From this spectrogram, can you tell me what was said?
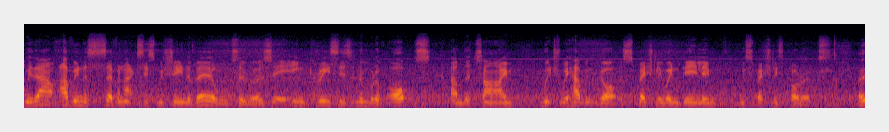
Without having a seven axis machine available to us, it increases the number of ops and the time which we haven't got, especially when dealing with specialist products. Uh,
